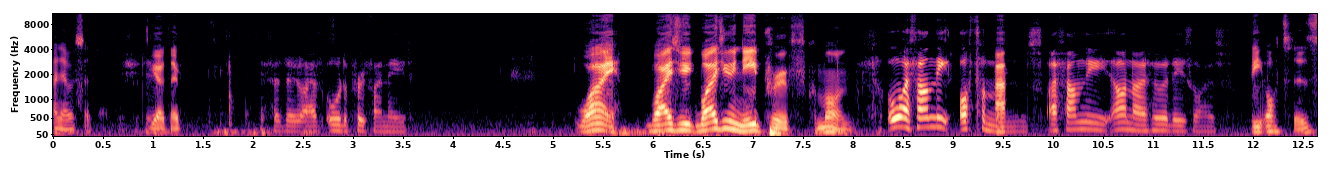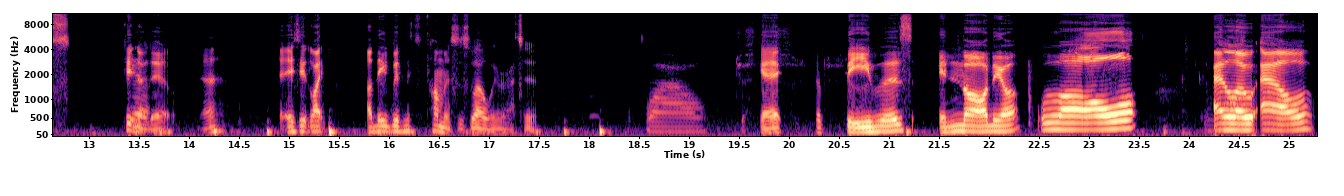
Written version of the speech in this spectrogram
I never said that. Yes, you do. You have no. Yes, I do. I have all the proof I need. Why? Why do you? Why do you need proof? Come on. Oh, I found the Ottomans. I found the. Oh no, who are these guys? The otters. Didn't know Yeah. that. Yeah. Is it like? Are they with Mr. Thomas as well? We were at it. Wow. Just. Get just- The just- beavers in Narnia. Lol. L O L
